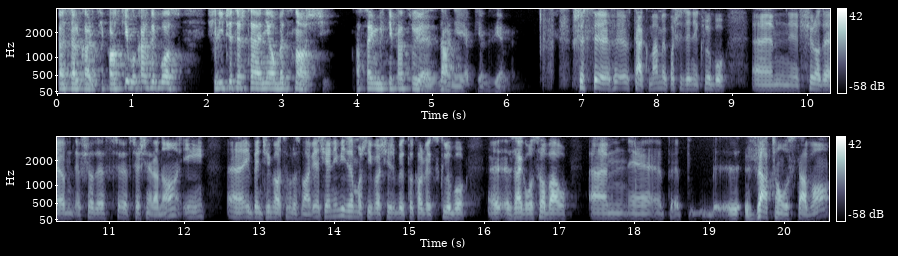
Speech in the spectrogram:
PSL Koalicji Polskiej, bo każdy głos się liczy też te nieobecności, a Sejm już nie pracuje zdalnie, jak, jak wiemy. Wszyscy, tak, mamy posiedzenie klubu w środę, w środę wcześniej rano i, e, i będziemy o tym rozmawiać. Ja nie widzę możliwości, żeby ktokolwiek z klubu e, zagłosował e, za tą ustawą.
